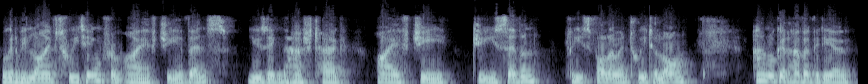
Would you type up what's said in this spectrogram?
We're going to be live tweeting from IFG events using the hashtag IFGG7. Please follow and tweet along. And we're going to have a video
